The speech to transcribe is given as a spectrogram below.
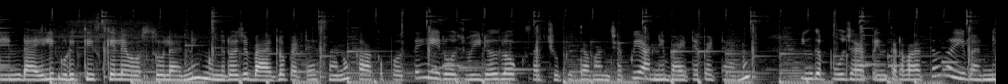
నేను డైలీ గుడికి తీసుకెళ్ళే వస్తువులన్నీ ముందు రోజు బ్యాగ్లో పెట్టేస్తాను. కాకపోతే ఈరోజు వీడియోలో ఒకసారి చూపిద్దామని చెప్పి అన్నీ బయటే పెట్టాను. ఇంకా పూజ అయిపోయిన తర్వాత ఇవన్నీ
